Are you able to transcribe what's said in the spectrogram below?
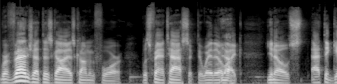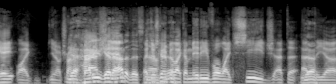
revenge that this guy is coming for was fantastic. The way they're Yeah. like, you know, at the gate, like you know, trying Yeah, to how do you get in. out of this Like now? there's gonna be like a medieval like siege at the at Yeah. the uh,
